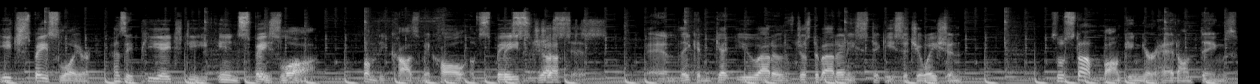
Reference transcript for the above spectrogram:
Each space lawyer has a PhD in space law from the Cosmic Hall of Space Justice, and they can get you out of just about any sticky situation. So stop bonking your head on things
